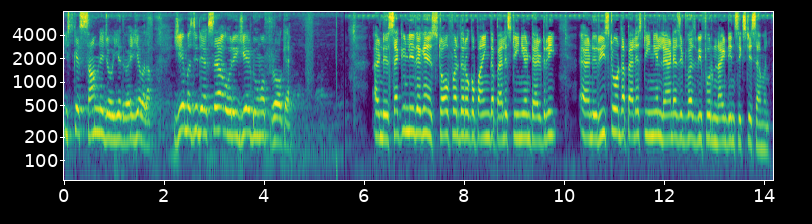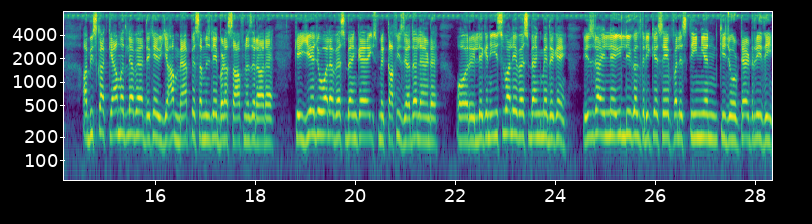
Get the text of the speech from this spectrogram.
اس کے سامنے جو یہ یہ والا، یہ مسجد اقسا اور یہ ڈوم آف راک ہے۔ اینڈ سیکنڈلی دیکھیں stop further occupying the Palestinian territory and restore the Palestinian land as it was before nineteen sixty seven اب اس کا کیا مطلب ہے؟ دیکھیں، یہاں میپ پہ سمجھ لیں، بڑا صاف نظر آ رہا ہے کہ یہ جو والا ویسٹ بینک ہے، اس میں کافی زیادہ لینڈ ہے اور لیکن اس والے ویسٹ بینک میں دیکھیں اسرائیل نے انلیگل طریقے سے فلسطینین کی جو ٹیریٹری تھی،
